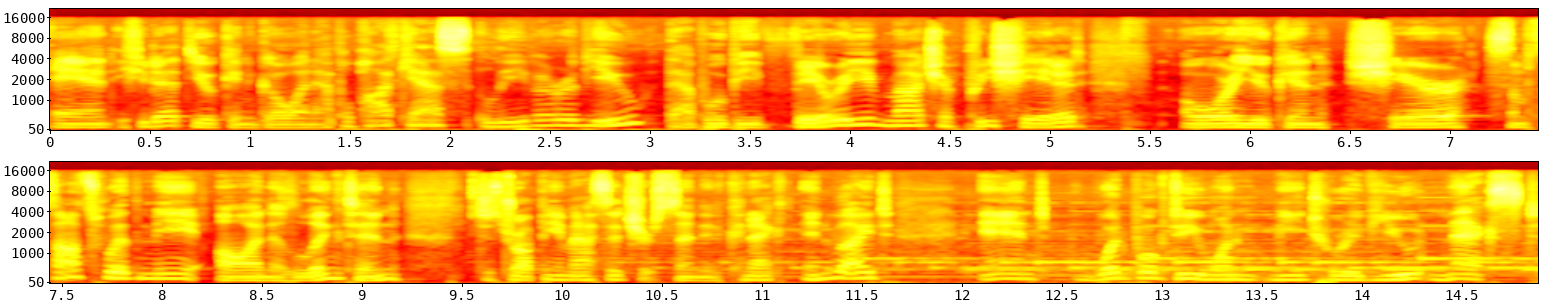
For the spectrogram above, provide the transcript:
And if you did, you can go on Apple Podcasts, leave a review. That would be very much appreciated or you can share some thoughts with me on LinkedIn. Just drop me a message or send a connect invite. And what book do you want me to review next?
